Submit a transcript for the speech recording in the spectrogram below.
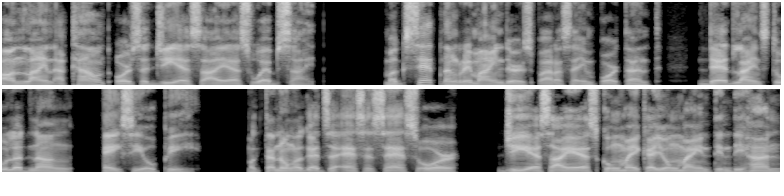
online account or sa GSIS website. Mag-set ng reminders para sa important deadlines tulad ng ACOP. Magtanong agad sa SSS or GSIS kung may kayong maintindihan.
